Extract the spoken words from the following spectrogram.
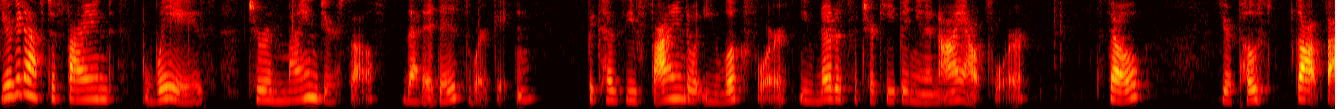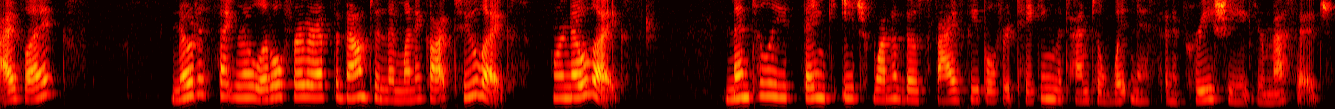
you're going to have to find ways to remind yourself that it is working because you find what you look for. You notice what you're keeping an eye out for. So, your post got five likes. Notice that you're a little further up the mountain than when it got two likes or no likes. Mentally thank each one of those five people for taking the time to witness and appreciate your message.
